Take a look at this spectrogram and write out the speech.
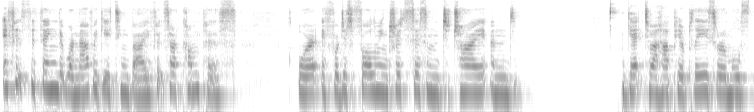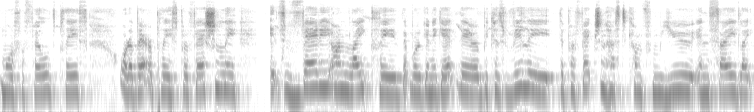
If it's the thing that we're navigating by, if it's our compass, or if we're just following criticism to try and get to a happier place or a more, more fulfilled place or a better place professionally, it's very unlikely that we're going to get there because really the perfection has to come from you inside. Like,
